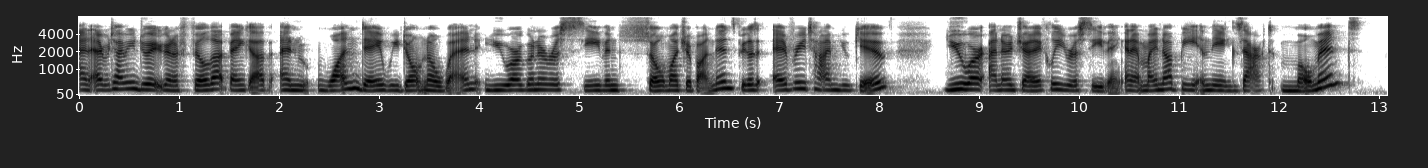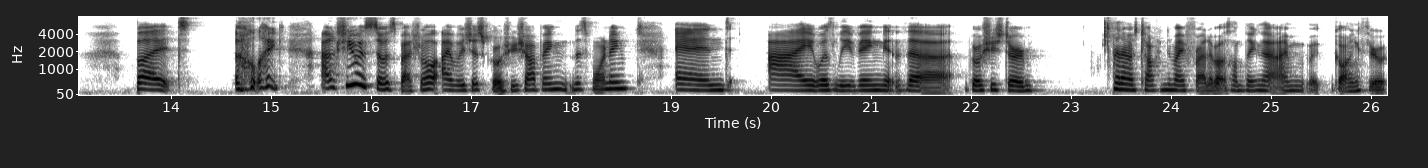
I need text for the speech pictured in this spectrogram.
and every time you do it, you're going to fill that bank up. And one day, we don't know when, you are going to receive in so much abundance because every time you give, you are energetically receiving. And it might not be in the exact moment, but like, actually, it was so special. I was just grocery shopping this morning and I was leaving the grocery store and I was talking to my friend about something that I'm going through.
